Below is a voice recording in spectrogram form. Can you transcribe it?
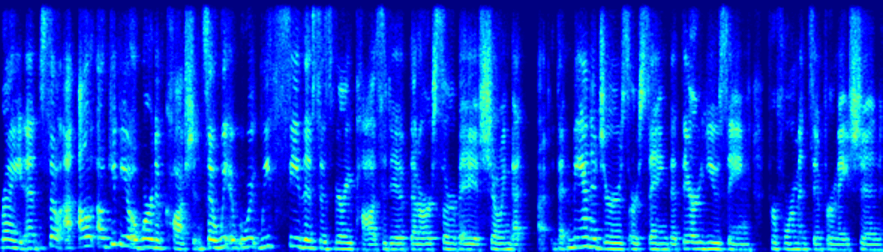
Right. And so I'll, I'll give you a word of caution. So we, we see this as very positive that our survey is showing that uh, that managers are saying that they're using performance information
